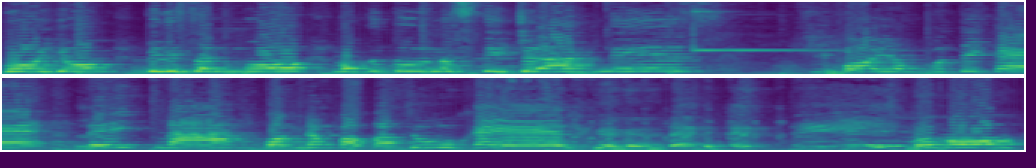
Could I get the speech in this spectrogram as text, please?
Boyong, bilisan mo! Magtuturo na si Teacher Agnes! Si Boyong butik eh! Late na! Huwag nang papasukin! Mamo,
